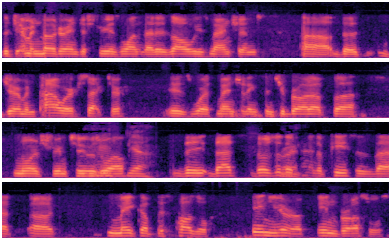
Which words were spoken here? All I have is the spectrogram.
the German motor industry is one that is always mentioned. Uh, the German power sector is worth mentioning since you brought up uh, Nord Stream 2 mm-hmm. as well. Yeah. The that those are right. the kind of pieces that uh, make up this puzzle in Europe, in Brussels.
